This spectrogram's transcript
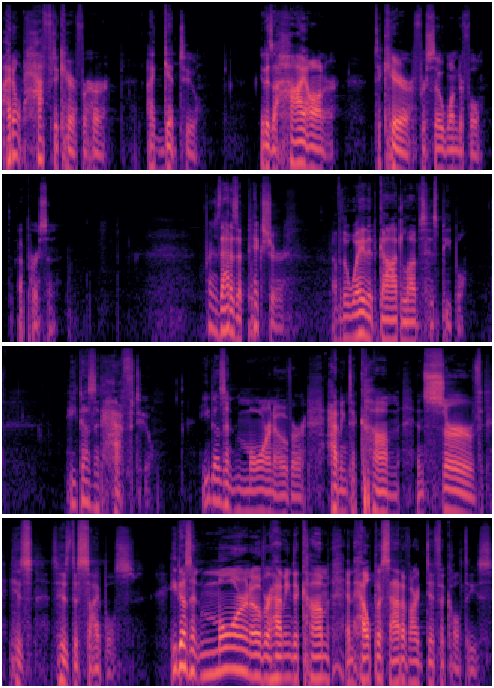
I don't have to care for her. I get to. It is a high honor to care for so wonderful a person. Friends, that is a picture of the way that God loves his people. He doesn't have to. He doesn't mourn over having to come and serve his, his disciples. He doesn't mourn over having to come and help us out of our difficulties.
